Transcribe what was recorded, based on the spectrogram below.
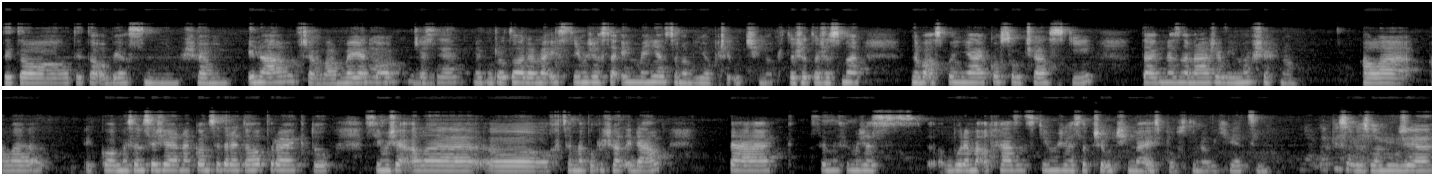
ty to, ty to objasní všem, i nám třeba, my jako, no, my, přesně. my do toho jdeme i s tím, že se i my něco nového přiučíme, protože to, že jsme, nebo aspoň nějakou součástí, tak neznamená, že víme všechno. Ale, ale jako myslím si, že na konci tady toho projektu, s tím, že ale uh, chceme pokračovat i dál, tak si myslím, že s, budeme odcházet s tím, že se přiučíme i spoustu nových věcí. No, taky si myslím, že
